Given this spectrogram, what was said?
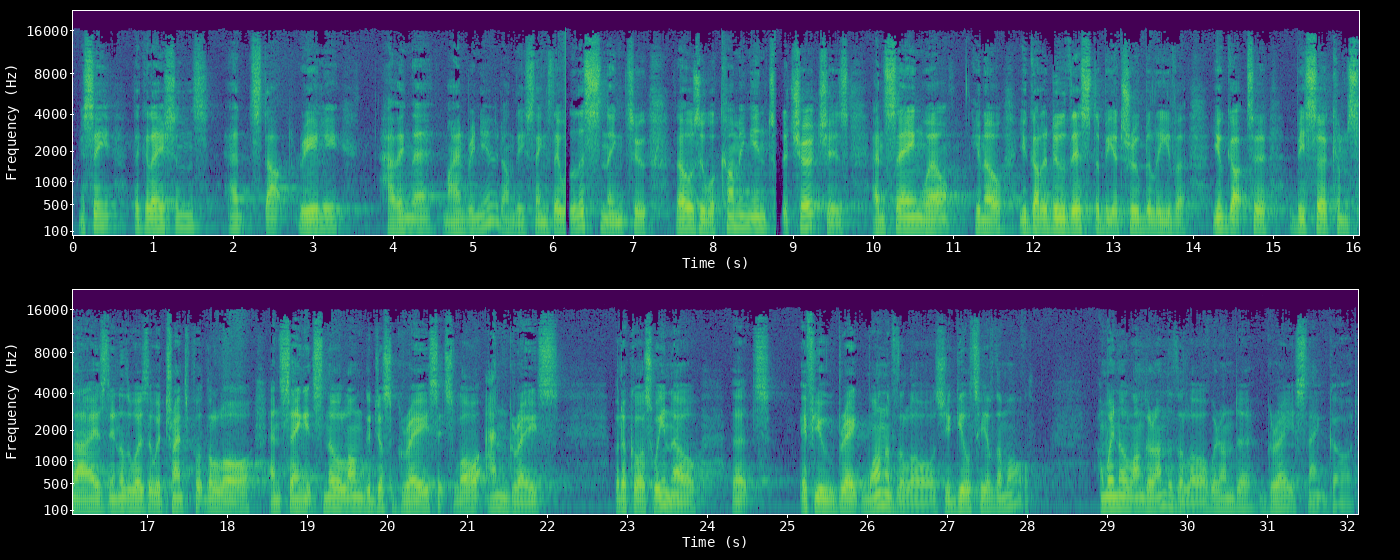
You see, the Galatians had stopped really having their mind renewed on these things. They were listening to those who were coming into the churches and saying, well, you know, you've got to do this to be a true believer. You've got to be circumcised. In other words, they were trying to put the law and saying it's no longer just grace, it's law and grace. But of course, we know that if you break one of the laws, you're guilty of them all. And we're no longer under the law, we're under grace, thank God.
